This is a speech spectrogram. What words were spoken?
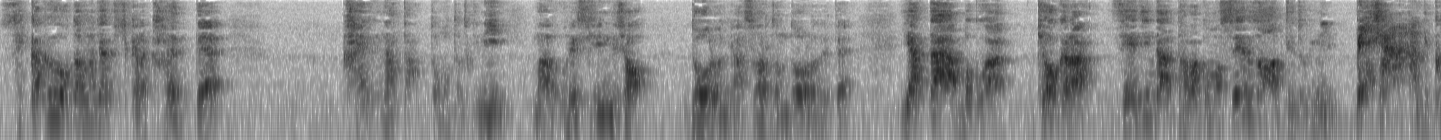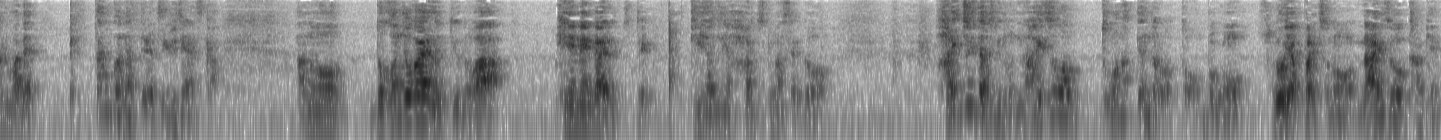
せっかくオタマジャクシから帰ってカエルになったと思った時にまあ嬉しいんでしょう。道路にアスファルトの道路出て「やった僕は今日から成人だタバコも吸えるぞ!」っていう時にベシャーンって車でぺったんこになってるやついるじゃないですかあのど根性ガエルっていうのは平面ガエルって言って T シャツに貼り付きましたけど張り付いた時の内臓はどうなってんだろうと僕もすごいやっぱりその内臓関係に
